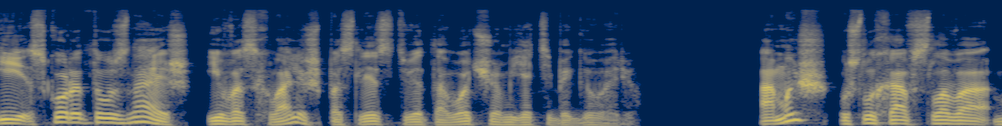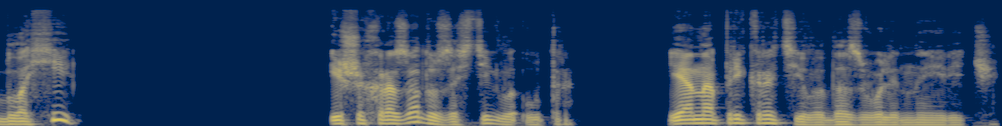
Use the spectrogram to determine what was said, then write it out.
и скоро ты узнаешь и восхвалишь последствия того, о чем я тебе говорю. А мышь, услыхав слова «блохи», и Шахразаду застигло утро, и она прекратила дозволенные речи.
